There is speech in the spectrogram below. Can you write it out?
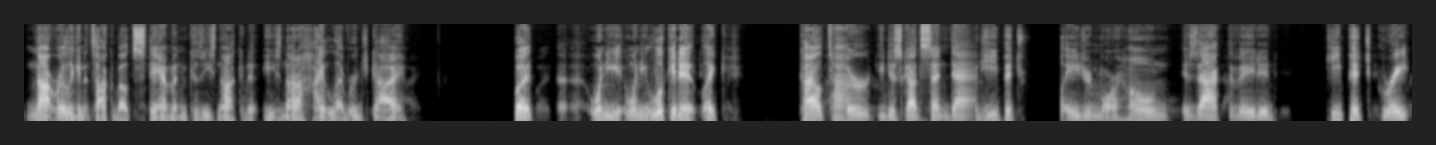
not really going to talk about Stammen because he's not going to. He's not a high leverage guy. But uh, when you when you look at it, like Kyle Tyler, he just got sent down. He pitched. Adrian Morejon is activated. He pitched great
